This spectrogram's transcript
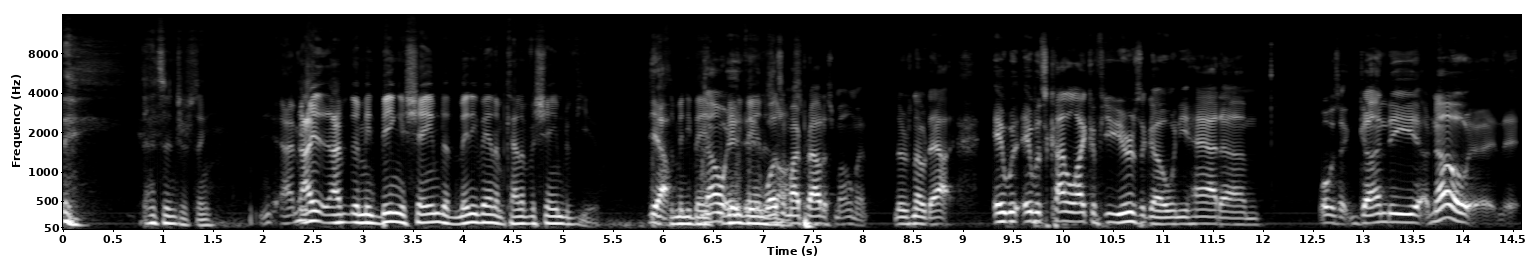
That's interesting. I mean, I, I mean, being ashamed of minivan, I'm kind of ashamed of you. Yeah, The minivan- No, it, minivan it is wasn't my proudest moment. There's no doubt. It was. It was kind of like a few years ago when you had um, what was it, Gundy? No, it-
